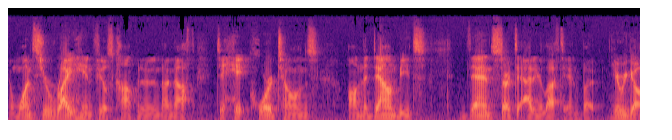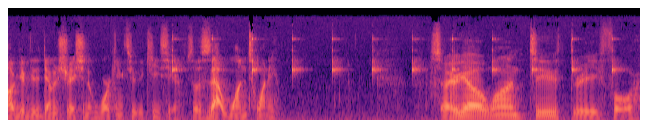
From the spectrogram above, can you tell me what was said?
And once your right hand feels competent enough to hit chord tones on the downbeats, then start to add in your left hand. But here we go. I'll give you a demonstration of working through the keys here. So this is at 120. So here we go. One, two, three, four.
